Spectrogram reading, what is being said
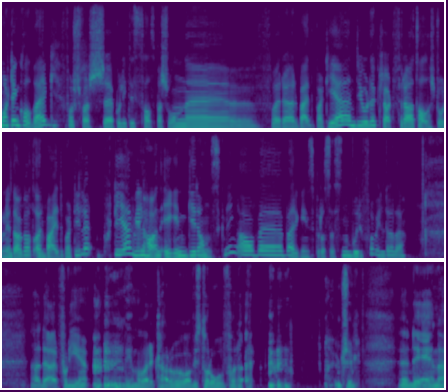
Martin Kolberg, forsvarspolitisk talsperson eh, for Arbeiderpartiet. Du gjorde det klart fra talerstolen i dag at Arbeiderpartiet vil ha en egen granskning av eh, bergingsprosessen. Hvorfor vil dere det? Nei, Det er fordi vi må være klar over hva vi står overfor her. Unnskyld. Det ene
